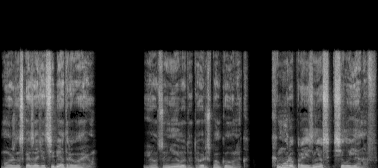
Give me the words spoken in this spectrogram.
Можно сказать, от себя отрываю. Я оценил это, товарищ полковник. Хмуро произнес Силуянов.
